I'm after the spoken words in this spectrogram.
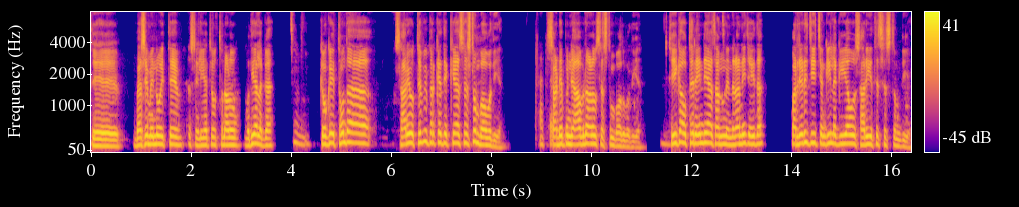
ਤੇ ਵੈਸੇ ਮੈਨੂੰ ਇੱਥੇ ਆਸਟ੍ਰੇਲੀਆ 'ਚ ਉੱਥੋਂ ਨਾਲੋਂ ਵਧੀਆ ਲੱਗਾ। ਕਿਉਂਕਿ ਇੱਥੋਂ ਦਾ ਸਾਰੇ ਉੱਥੇ ਵੀ ਫਿਰ ਕੇ ਦੇਖਿਆ ਸਿਸਟਮ ਬਹੁਤ ਵਧੀਆ। ਅੱਛਾ। ਸਾਡੇ ਪੰਜਾਬ ਨਾਲੋਂ ਸਿਸਟਮ ਬਹੁਤ ਵਧੀਆ। ਠੀਕ ਆ ਉੱਥੇ ਰਹਿੰਦੇ ਆ ਸਾਨੂੰ ਨਿੰਦਣਾ ਨਹੀਂ ਚਾਹੀਦਾ। ਪਰ ਜਿਹੜੀ ਚੀਜ਼ ਚੰਗੀ ਲੱਗੀ ਆ, ਉਹ ਸਾਰੀ ਇੱਥੇ ਸਿਸਟਮ ਦੀ ਹੈ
